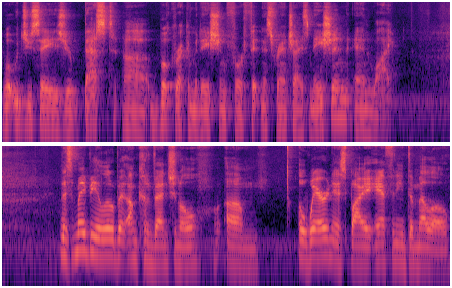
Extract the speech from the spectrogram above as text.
What would you say is your best uh, book recommendation for Fitness Franchise Nation, and why? This may be a little bit unconventional. Um, Awareness by Anthony DeMello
